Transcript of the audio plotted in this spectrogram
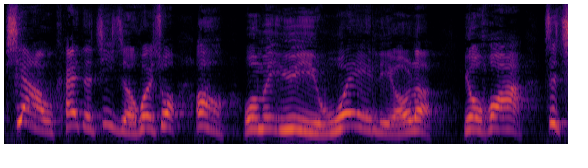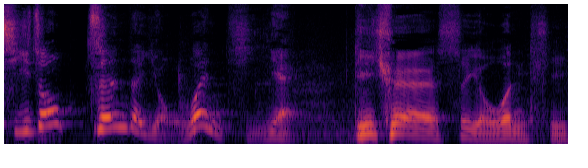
下午开的记者会说，哦，我们予以未留了。有花，这其中真的有问题耶。的确是有问题。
